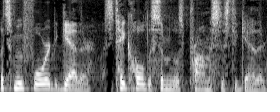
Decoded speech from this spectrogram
Let's move forward together. Let's take hold of some of those promises together.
